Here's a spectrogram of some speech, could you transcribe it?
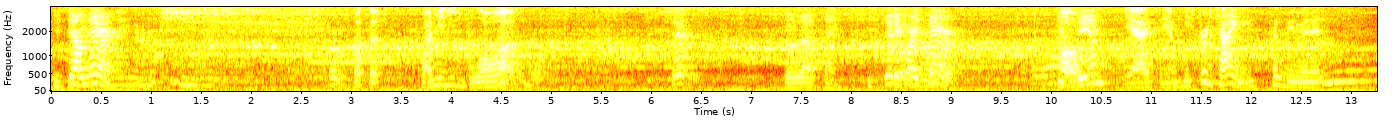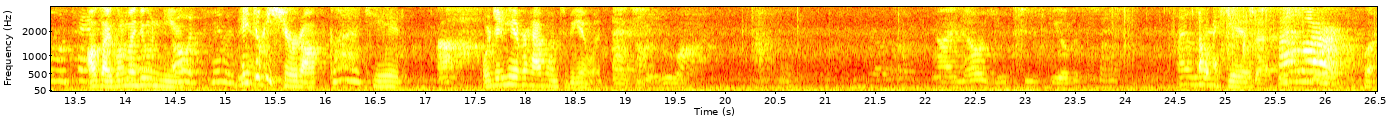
He's down there. Oh, what the? Why'd he just blow up? Shit. Go to that thing. He's sitting right there. You oh, see him? Yeah, I see him. He's pretty tiny. Took me a minute. Ooh, I was like, what am I doing here? Oh, it's him again. He took his shirt off. God, kid. Ah. Or did he ever have one to begin with? And here you are. I know you two feel the same. I Oh, I learned. do. That this Tyler! world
